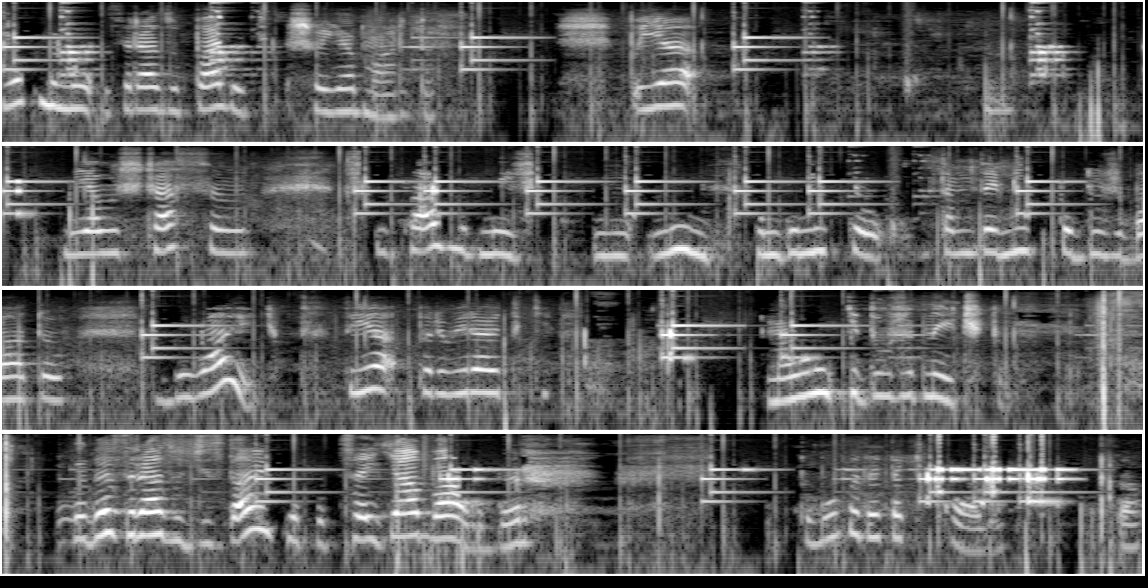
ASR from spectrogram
Як мене зразу падать, що я мардер. Бо я я весь час шукаю місць, там де місце, там де місце дуже багато вбивають, то я перевіряю такі маленькі дуже нички. Мене зразу дізнається, що це я барбер. Тому буде так цікаво. Так,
